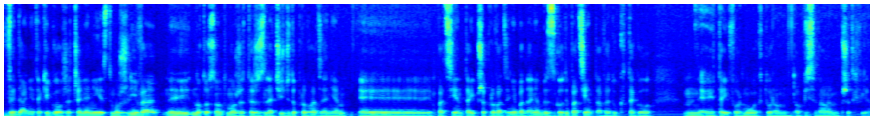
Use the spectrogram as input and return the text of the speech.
wydanie takiego orzeczenia nie jest możliwe, y, no to sąd może też zlecić doprowadzenie y, pacjenta i przeprowadzenie badania bez zgody pacjenta według tego, mm, tej formuły, którą opisywałem przed chwilą.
